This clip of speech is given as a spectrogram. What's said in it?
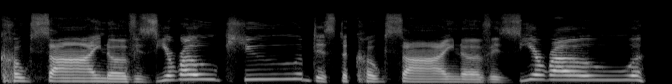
cosine of zero cubed is the cosine of zero,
